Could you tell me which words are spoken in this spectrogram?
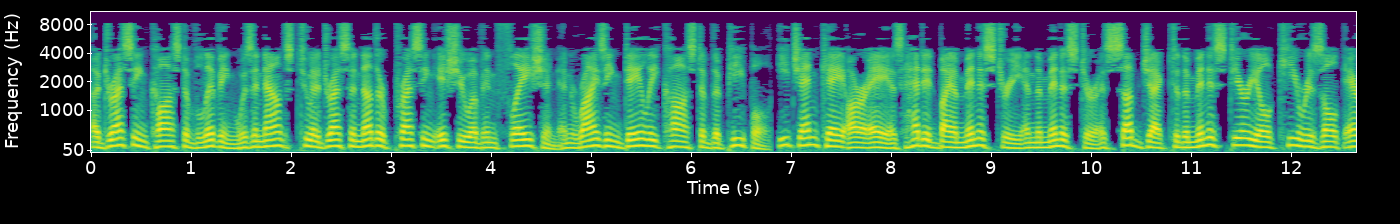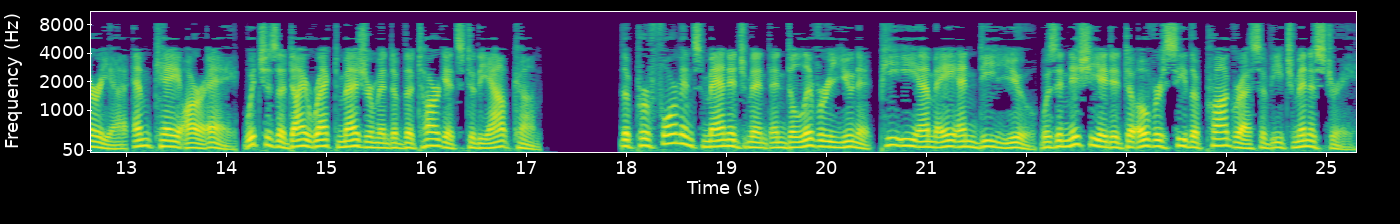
addressing cost of living was announced to address another pressing issue of inflation and rising daily cost of the people. Each NKRA is headed by a ministry and the minister is subject to the Ministerial Key Result Area (MKRA), which is a direct measurement of the targets to the outcome. The Performance Management and Delivery Unit was initiated to oversee the progress of each ministry.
